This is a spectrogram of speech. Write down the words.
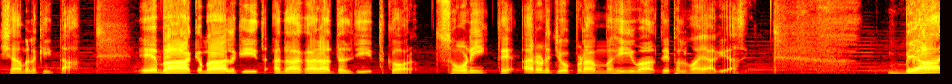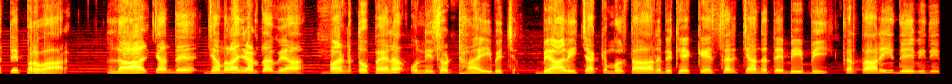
ਸ਼ਾਮਲ ਕੀਤਾ। ਇਹ ਬਾ ਕਮਾਲ ਗੀਤ ਅਦਾਕਾਰਾ ਦਲਜੀਤ ਕੌਰ, ਸੋਹਣੀ ਤੇ ਅਰੁਣ ਚੋਪੜਾ ਮਹੀਵਾਲ ਤੇ ਫਿਲਮਾਇਆ ਗਿਆ ਸੀ। ਵਿਆਹ ਤੇ ਪਰਿਵਾਰ, ਲਾਲ ਚੰਦ ਜਮਲਾ ਜੜ ਦਾ ਵਿਆਹ ਵੰਡ ਤੋਂ ਪਹਿਲਾਂ 1928 ਵਿੱਚ 42 ਚੱਕ ਮਲਤਾਨ ਵਿਖੇ ਕੇਸਰ ਚੰਦ ਤੇ ਬੀਬੀ ਕਰਤਾਰੀ ਦੇਵੀ ਦੀ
